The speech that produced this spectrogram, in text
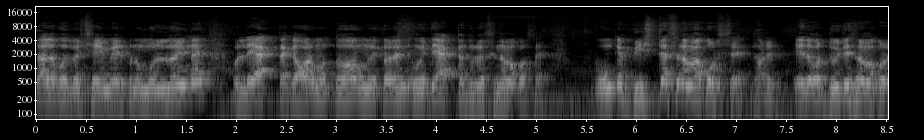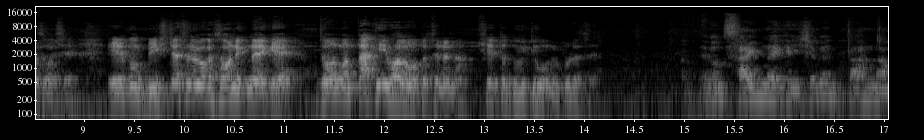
তাহলে বলবেন সেই মেয়ের কোনো মূল্যই নাই। বললে একটাকে ওর মতো মনে করেন ওইটা একটা দূরে সিনেমা করছে। ওকে বিশটা সিনেমা করছে, ধরেন। এই আবার দুইটা সিনেমা করেছে বসে। এরকম বিশটা সিনেমা করছে অনেক নায়কে জনগণ তাকেই ভালো মতো চেনে না। সে তো দুইটি মুভি করেছে। এবং সাইড নায়িকা হিসেবে তার নাম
